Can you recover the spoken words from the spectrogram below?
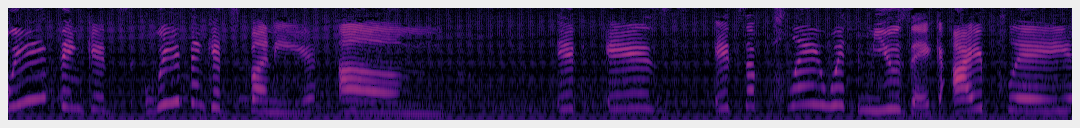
We think it's we think it's funny. Um, it is it's a play with music. I play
